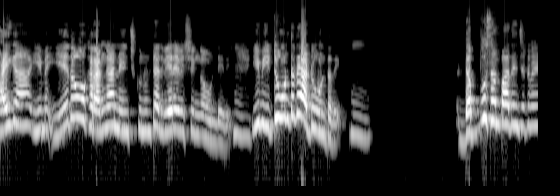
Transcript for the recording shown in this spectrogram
పైగా ఈమె ఏదో ఒక రంగాన్ని ఎంచుకుని ఉంటే అది వేరే విషయంగా ఉండేది. ఈమె ఇటు ఉంటుంది అటు ఉంటుంది. డబ్బు సంపాదించడమే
